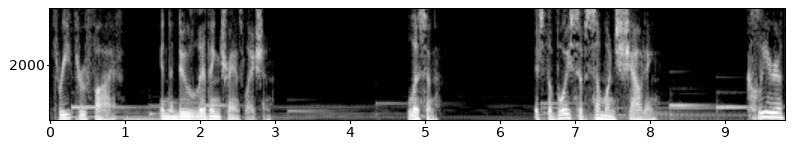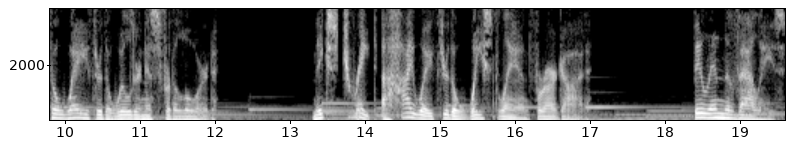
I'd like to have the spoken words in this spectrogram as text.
3 through 5, in the New Living Translation. Listen. It's the voice of someone shouting, Clear the way through the wilderness for the Lord. Make straight a highway through the wasteland for our God. Fill in the valleys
